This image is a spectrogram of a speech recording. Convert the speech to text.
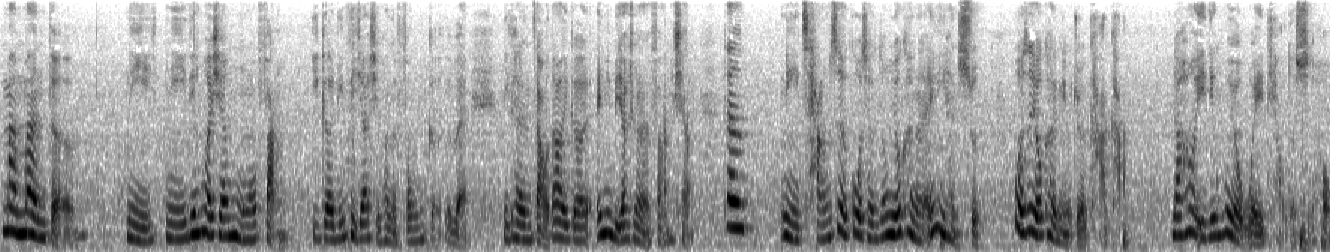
慢慢的，你你一定会先模仿一个你比较喜欢的风格，对不对？你可能找到一个哎你比较喜欢的方向，但你尝试的过程中，有可能哎你很顺，或者是有可能你觉得卡卡。然后一定会有微调的时候，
